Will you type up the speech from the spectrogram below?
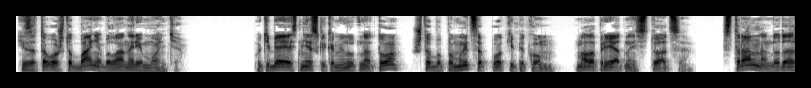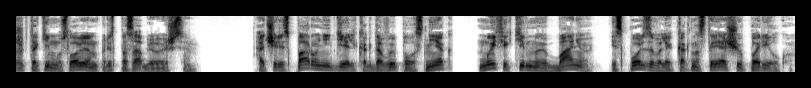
из-за того, что баня была на ремонте. У тебя есть несколько минут на то, чтобы помыться под кипятком. Малоприятная ситуация. Странно, но даже к таким условиям приспосабливаешься. А через пару недель, когда выпал снег, мы эффективную баню использовали как настоящую парилку.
